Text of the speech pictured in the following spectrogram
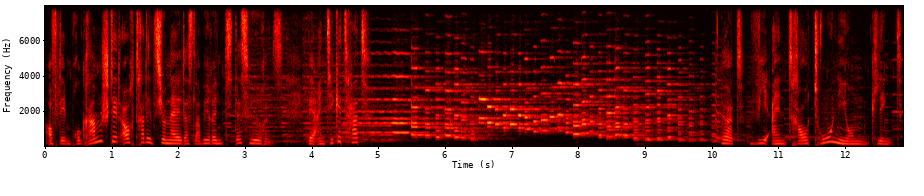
Auf dem Programm steht auch traditionell das Labyrinth des Hörens. Wer ein Ticket hat, hört, wie ein Trautonium klingt.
